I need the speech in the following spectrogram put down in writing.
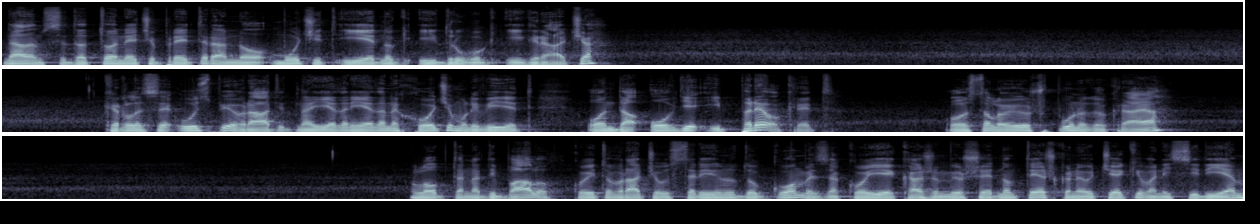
Nadam se da to neće pretjerano mučiti i jednog i drugog igrača. Krle se uspio vratiti na 1-1. Hoćemo li vidjeti onda ovdje i preokret? Ostalo je još puno do kraja. Lopta na Dibalu koji to vraća u sredinu do Gomeza koji je, kažem, još jednom teško neočekivani CDM.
